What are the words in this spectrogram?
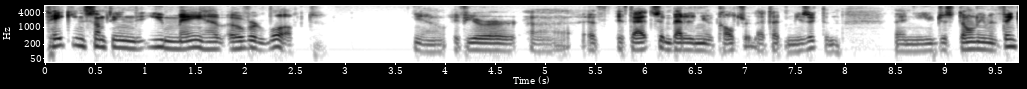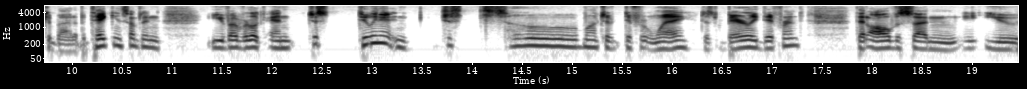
taking something that you may have overlooked you know if you're uh, if if that's embedded in your culture that type of music then then you just don't even think about it. But taking something you've overlooked and just doing it in just so much of a different way just barely different that all of a sudden you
